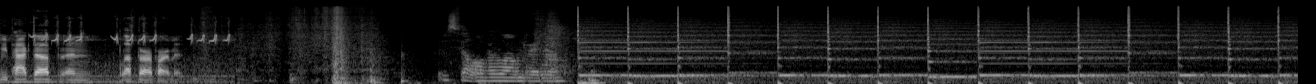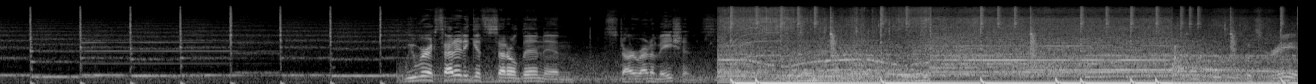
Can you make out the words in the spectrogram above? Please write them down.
We packed up and left our apartment. I just feel overwhelmed right now. We were excited to get settled in and start renovations. Looks great.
